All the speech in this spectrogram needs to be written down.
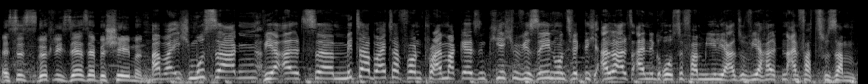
es ist wirklich sehr, sehr beschämend. Aber ich muss sagen, wir als äh, Mitarbeiter von Primark Gelsenkirchen, wir sehen uns wirklich alle als eine große Familie. Familie. Also wir halten einfach zusammen.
